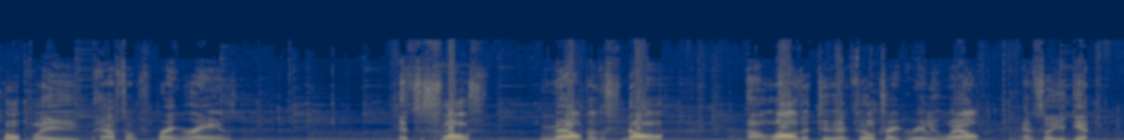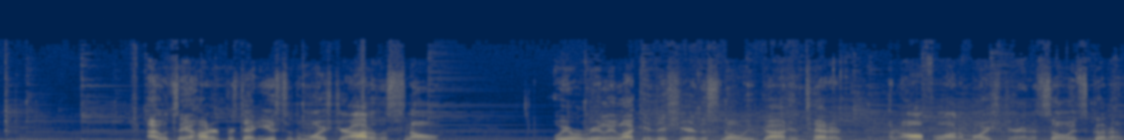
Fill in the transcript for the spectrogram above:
hopefully, have some spring rains. It's a slow melt of the snow allows it to infiltrate really well. And so you get, I would say 100% use of the moisture out of the snow. We were really lucky this year. The snow we've got has had a, an awful lot of moisture in it. So it's gonna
